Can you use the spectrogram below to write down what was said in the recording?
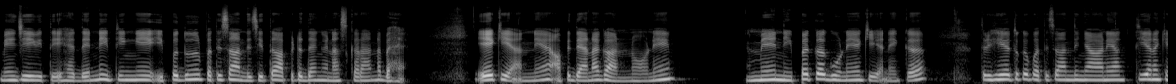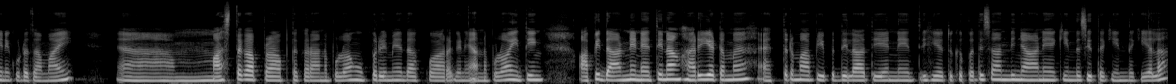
මේ ජීවිතේ හැදෙන්නේ. ඉතින් ඒ ඉපදුණු ප්‍රතිසන්දිසිත අපිට දැන් වෙනස් කරන්න බෑ. ඒ කියන්නේ අපි දැනගන්න ඕනේ මේ නිපක ගුණය කියන එක ත්‍රි හේතුක ප්‍රතිසන්දි ඥානයක් තියෙන කෙනෙකුට තමයි මස්තක ප්‍රාප්ත කරන්න පුළුවන් උපරිමය දක්වා අරගෙන යන්න පුළුවන්. ඉතින් අපි දන්නේ නැතිනම් හරියටම ඇත්තටම අපි ඉපදිලා තියෙන්නේ ත්‍රි හේතුක ප්‍රතිසන්දි ඥානයකින්ද සිතකින්ද කියලා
